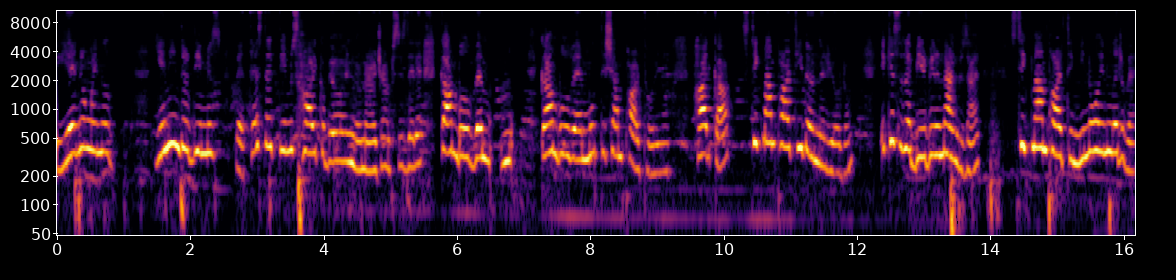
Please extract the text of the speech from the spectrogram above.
yeni oyunu yeni indirdiğimiz ve test ettiğimiz harika bir oyun önereceğim sizlere. Gumball ve Gumball ve Muhteşem Parti oyunu. Harika. Stickman Party'yi de öneriyorum. İkisi de birbirinden güzel. Stickman Party mini oyunları ve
